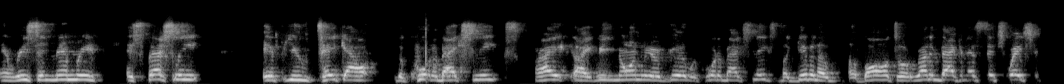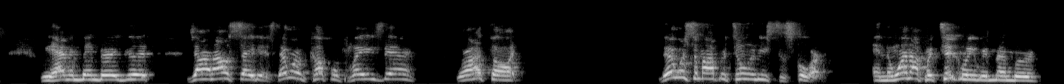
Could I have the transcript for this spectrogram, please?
in recent memory, especially if you take out the quarterback sneaks, right? Like we normally are good with quarterback sneaks, but giving a, a ball to a running back in that situation, we haven't been very good. John, I'll say this: there were a couple plays there where I thought there were some opportunities to score, and the one I particularly remember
